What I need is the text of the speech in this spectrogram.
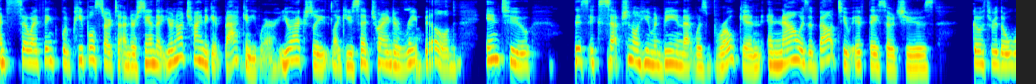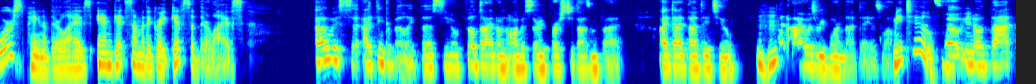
and so I think when people start to understand that you're not trying to get back anywhere, you're actually, like you said, trying to rebuild into this exceptional human being that was broken and now is about to, if they so choose, go through the worst pain of their lives and get some of the great gifts of their lives. I always say, I think of it like this, you know, Phil died on August 31st, 2005. I died that day too. Mm-hmm. And I was reborn that day as well. Me too. And so, you know, that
